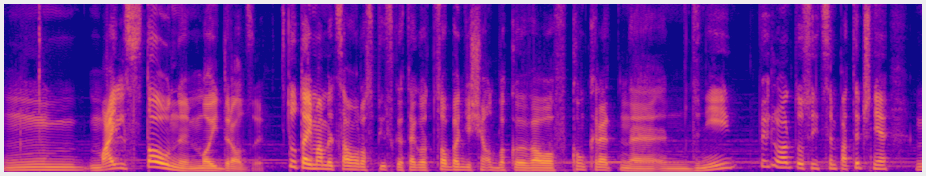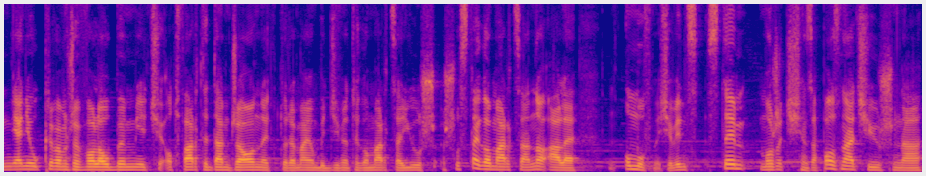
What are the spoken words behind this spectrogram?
Mm, milestone, moi drodzy. Tutaj mamy całą rozpiskę tego, co będzie się odblokowywało w konkretne dni. Wygląda dosyć sympatycznie. Ja nie ukrywam, że wolałbym mieć otwarte dungeony, które mają być 9 marca już 6 marca, no ale umówmy się, więc z tym możecie się zapoznać już na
